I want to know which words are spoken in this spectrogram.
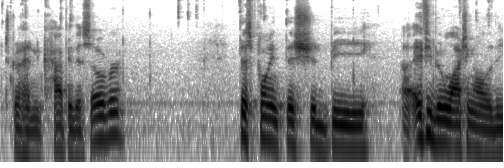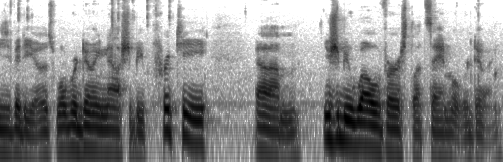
Let's go ahead and copy this over. At this point, this should be, uh, if you've been watching all of these videos, what we're doing now should be pretty, um, you should be well versed, let's say, in what we're doing.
